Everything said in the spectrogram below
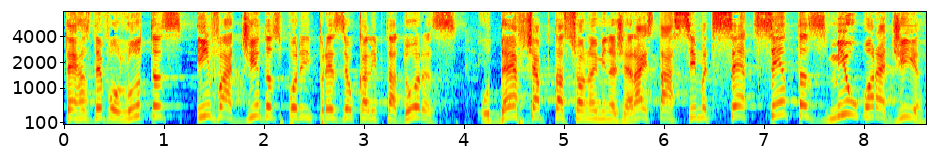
terras devolutas, invadidas por empresas eucaliptadoras. O déficit habitacional em Minas Gerais está acima de 700 mil moradias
